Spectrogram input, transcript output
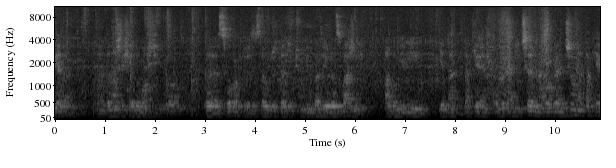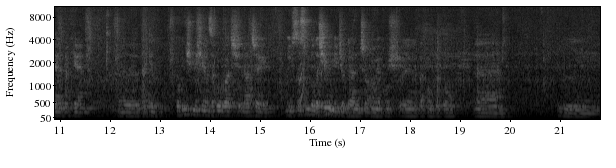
wiele e, do naszej świadomości, bo te słowa, które zostały użyte, żebyśmy byli bardziej rozważni, albo mieli jednak takie ograniczone, ograniczone takie, takie, e, takie, powinniśmy się zachowywać raczej i w stosunku do siebie mieć ograniczoną jakąś e, taką, taką e, mm,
